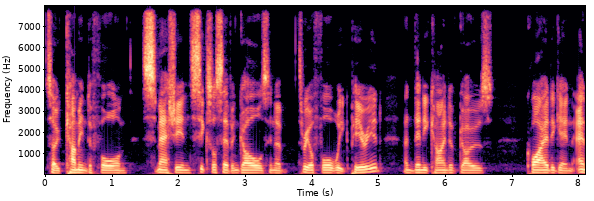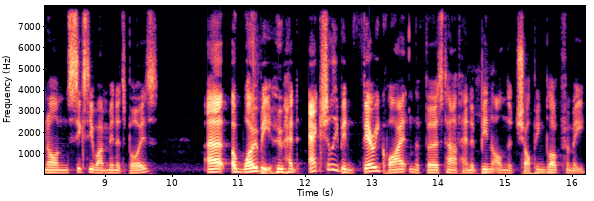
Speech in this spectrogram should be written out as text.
So come into form, smash in six or seven goals in a three or four week period, and then he kind of goes quiet again. And on 61 minutes, boys, uh, Iwobi, who had actually been very quiet in the first half and had been on the chopping block for me,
